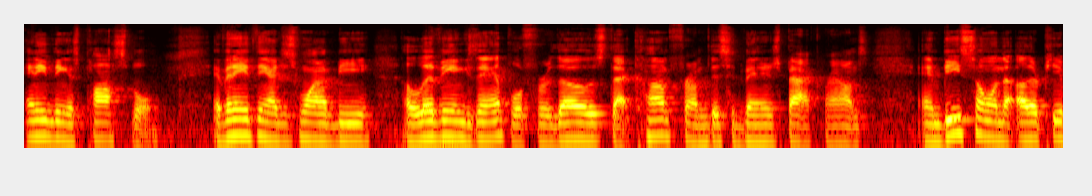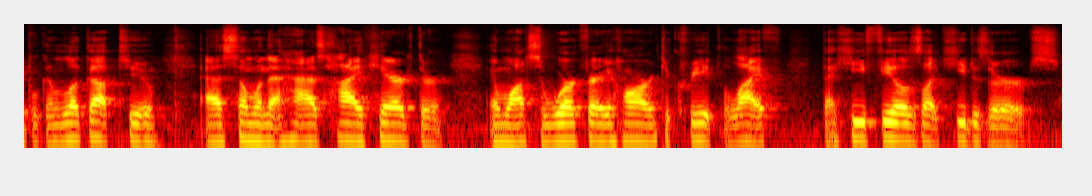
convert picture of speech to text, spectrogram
anything is possible. If anything, I just want to be a living example for those that come from disadvantaged backgrounds and be someone that other people can look up to as someone that has high character and wants to work very hard to create the life that he feels like he deserves.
